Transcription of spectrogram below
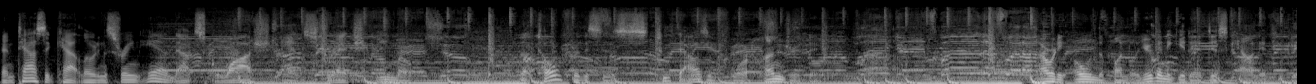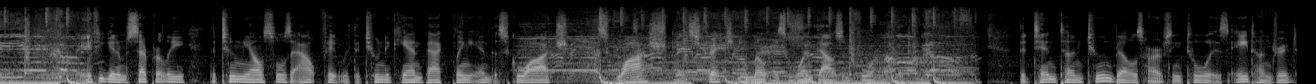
fantastic cat loading screen, and that squash and stretch emote. The total for this is 2,400. I already own the bundle. You're going to get a discount if you get it. If you get them separately, the Toon Meowscles outfit with the tuna can back bling and the squash, squash and stretch emote is 1,400. The 10 ton Toon Bells harvesting tool is 800.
